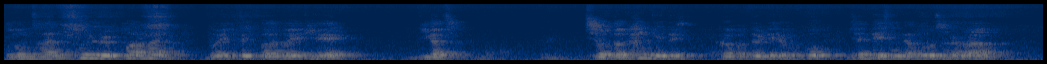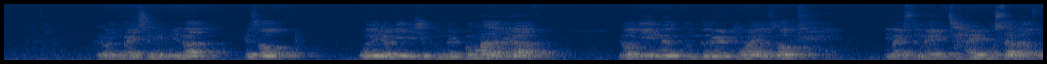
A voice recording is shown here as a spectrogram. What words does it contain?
부동산, 소유를 포함한 너의 뜻과 너의 계획, 네가 지었던 한계들 그런 것들을 내려놓고 이제 내 생각으로 살아라 그런 말씀입니다. 그래서 오늘 여기 계신 분들뿐만 아니라 여기 있는 분들을 통하여서 이 말씀을 잘 묵상하고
